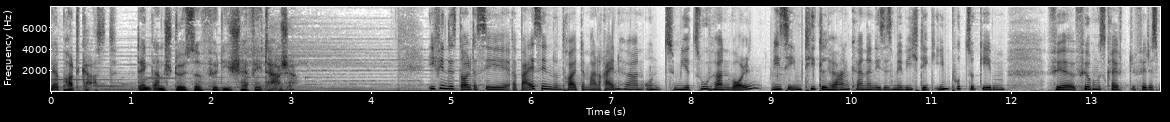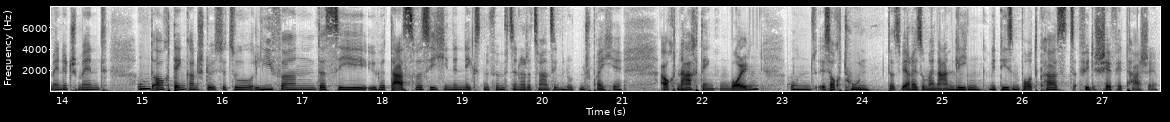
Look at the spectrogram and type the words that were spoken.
der Podcast. Denkanstöße für die Chefetage. Ich finde es toll, dass Sie dabei sind und heute mal reinhören und mir zuhören wollen. Wie Sie im Titel hören können, ist es mir wichtig, Input zu geben für Führungskräfte, für das Management und auch Denkanstöße zu liefern, dass Sie über das, was ich in den nächsten 15 oder 20 Minuten spreche, auch nachdenken wollen und es auch tun. Das wäre so mein Anliegen mit diesem Podcast für die Chefetage.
